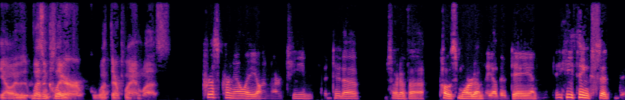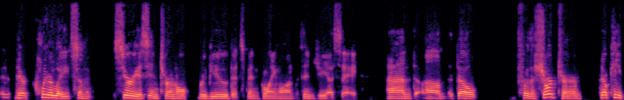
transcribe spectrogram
you know, it wasn't clear what their plan was. Chris Cornillie on our team did a sort of a post-mortem the other day, and he thinks that there are clearly some serious internal review that's been going on within GSA, and um, that they'll, for the short term, they'll keep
